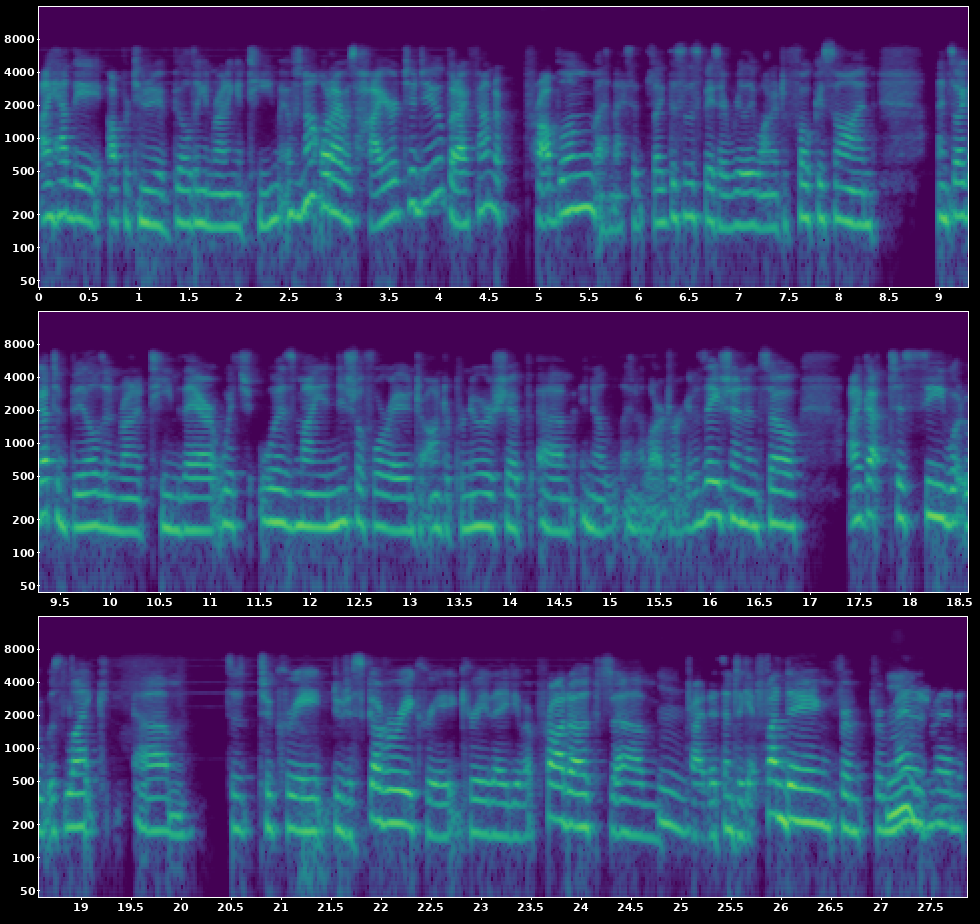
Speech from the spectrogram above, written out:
I had the opportunity of building and running a team. It was not what I was hired to do, but I found a problem, and I said, like, this is the space I really wanted to focus on. And so I got to build and run a team there, which was my initial foray into entrepreneurship um, in a in a large organization. And so I got to see what it was like um, to to create, do discovery, create create the idea of a product, um, Mm, try to essentially get funding from from mm, management,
